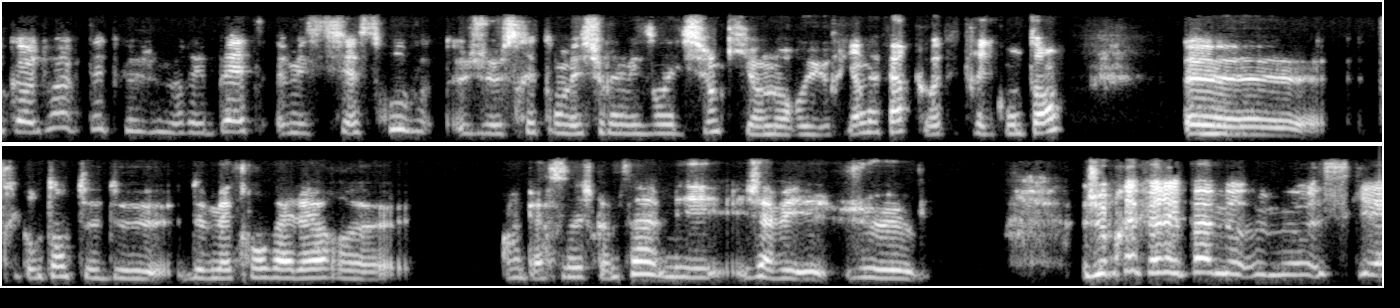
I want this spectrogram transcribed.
encore une fois, peut-être que je me répète, mais si ça se trouve, je serais tombée sur une maison d'édition qui en aurait eu rien à faire, qui aurait été très content, euh, mm. très contente de, de, mettre en valeur euh, un personnage comme ça, mais j'avais, je, je préférais pas me, me risquer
